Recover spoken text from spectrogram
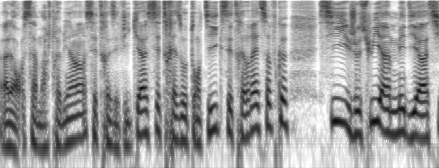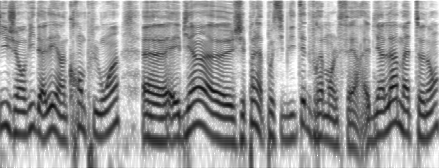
Alors, ça marche très bien, c'est très efficace, c'est très authentique, c'est très vrai. Sauf que si je suis un média, si j'ai envie d'aller un cran plus loin, euh, eh bien, euh, j'ai pas la possibilité de vraiment le faire. Eh bien, là, maintenant,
